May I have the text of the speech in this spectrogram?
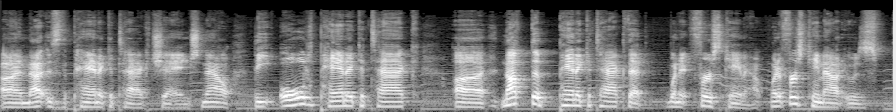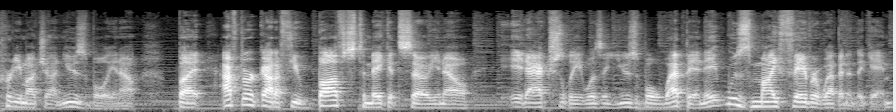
uh, and that is the panic attack change. Now, the old panic attack uh, not the panic attack that when it first came out. When it first came out, it was pretty much unusable, you know. But after it got a few buffs to make it so, you know, it actually was a usable weapon, it was my favorite weapon in the game.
